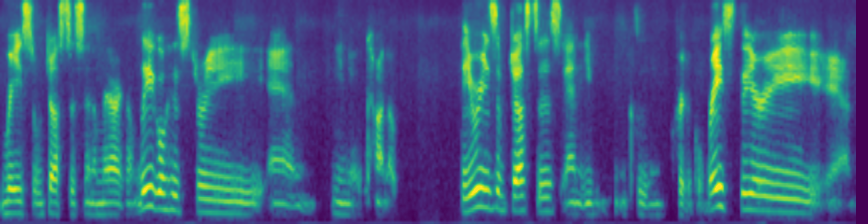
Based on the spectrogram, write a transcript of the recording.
racial justice in American legal history and, you know, kind of theories of justice and even including critical race theory and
